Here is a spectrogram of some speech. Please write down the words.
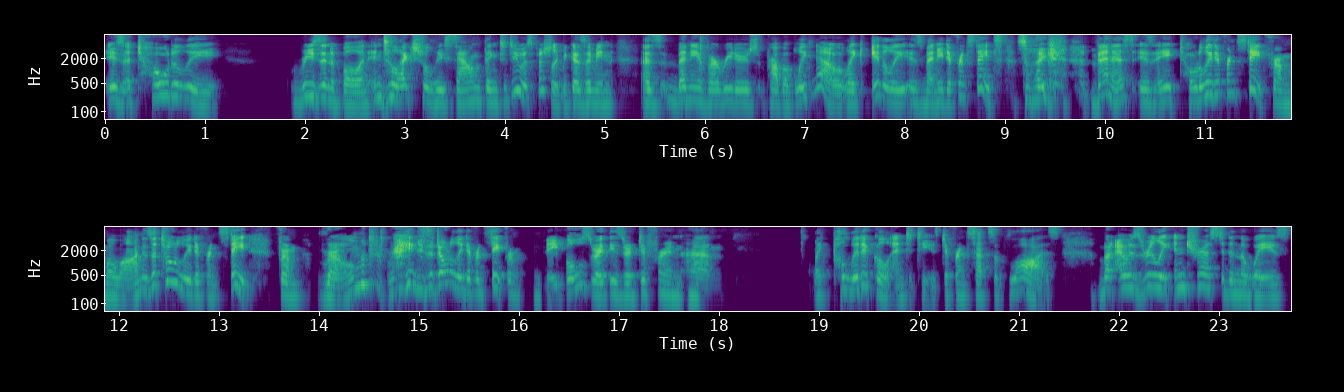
is a totally reasonable and intellectually sound thing to do especially because i mean as many of our readers probably know like italy is many different states. So like venice is a totally different state from milan is a totally different state from rome right? Is a totally different state from naples right? These are different um like political entities different sets of laws but i was really interested in the ways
